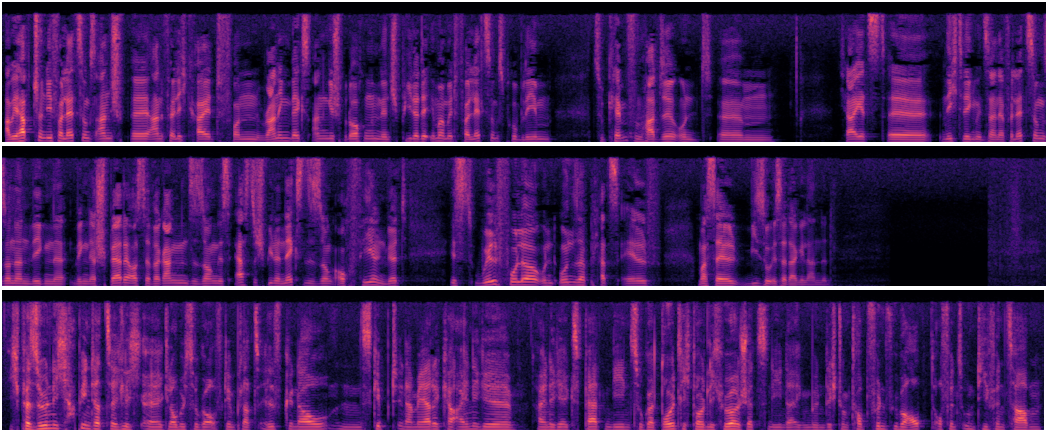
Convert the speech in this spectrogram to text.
Aber ihr habt schon die Verletzungsanfälligkeit von Running Backs angesprochen, ein Spieler, der immer mit Verletzungsproblemen zu kämpfen hatte und ähm, ja jetzt äh, nicht wegen seiner Verletzung, sondern wegen der, wegen der Sperre aus der vergangenen Saison das erste Spiel der nächsten Saison auch fehlen wird, ist Will Fuller und unser Platz 11. Marcel, wieso ist er da gelandet? Ich persönlich habe ihn tatsächlich, äh, glaube ich, sogar auf dem Platz 11 genau. Es gibt in Amerika einige, einige Experten, die ihn sogar deutlich, deutlich höher schätzen, die ihn da irgendwie in Richtung Top 5 überhaupt Offense und Defense haben.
